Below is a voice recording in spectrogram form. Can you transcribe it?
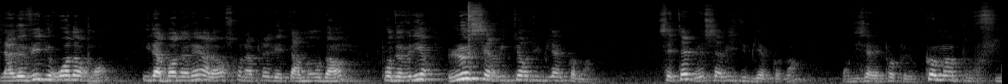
La levée du roi normand il abandonnait alors ce qu'on appelait l'état mondain pour devenir le serviteur du bien commun. C'était le service du bien commun, on disait à l'époque le commun pour fi,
